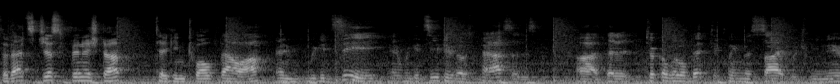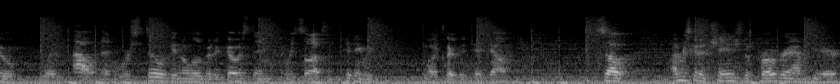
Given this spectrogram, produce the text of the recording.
So that's just finished up, taking 12 thou off, and we can see, and we can see through those passes, uh, that it took a little bit to clean this side, which we knew was out, and we're still getting a little bit of ghosting, and we still have some pitting we want to clearly take out. So I'm just going to change the program here.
